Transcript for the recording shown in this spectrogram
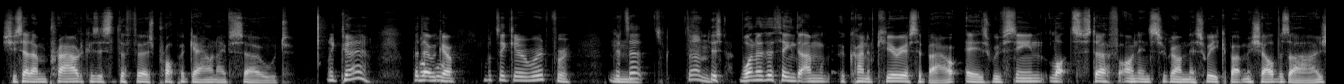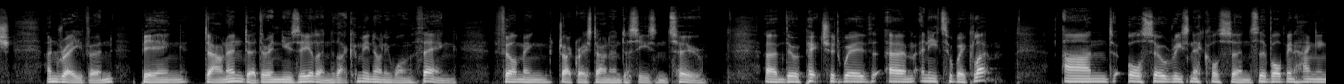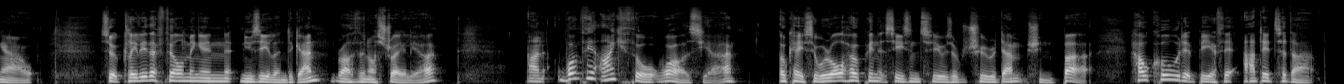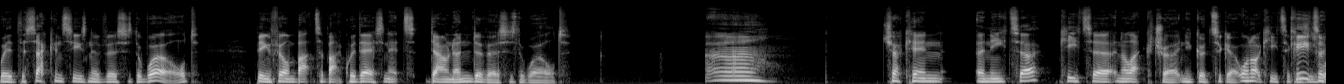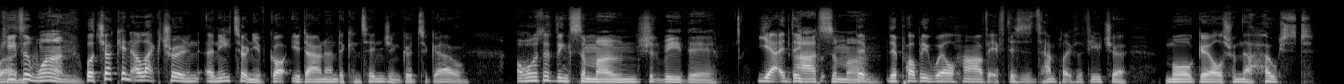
She said, I'm proud because this is the first proper gown I've sewed. Okay, But there we we'll- go. We'll take your word for it. That's it. Done. Just one other thing that I'm kind of curious about is we've seen lots of stuff on Instagram this week about Michelle Visage and Raven being down under. They're in New Zealand. That can mean only one thing filming Drag Race Down Under season two. Um, they were pictured with um, Anita Wigl'it and also Rhys Nicholson. So they've all been hanging out. So clearly they're filming in New Zealand again rather than Australia. And one thing I thought was, yeah, okay, so we're all hoping that season two is a true redemption, but how cool would it be if they added to that with the second season of Versus the World being filmed back to back with this and it's Down Under versus the World? uh, Chuck in Anita, Kita, and Elektra, and you're good to go. Well, not Kita, Kita, won. Kita won. Well, chuck in Elektra and Anita, and you've got your Down Under contingent good to go. I also think Simone should be there. Yeah, they, Add Simone. they, they probably will have, if this is a template for the future, more girls from the host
